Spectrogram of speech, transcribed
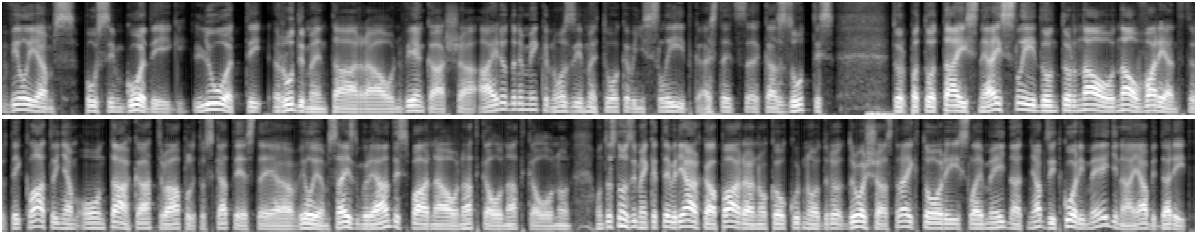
Viljams, eh, būsim godīgi, ļoti rudimentārā un vienkāršā aerodinamika nozīmē to, ka viņi slīd, kā es teicu, kā zutis. Tur pa to taisni aizslīd, un tur nav, nav varianti tur tik klāt viņam, un tā katru aplitu skaties tajā Viljams aizmugurē antispārnā un atkal un atkal Un, un, un tas nozīmē, ka tev ir jākāp ārā no kaut kur no drošās trajektorijas, lai mēģinātu viņu apdzīt, ko arī mēģināja abi darīt.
